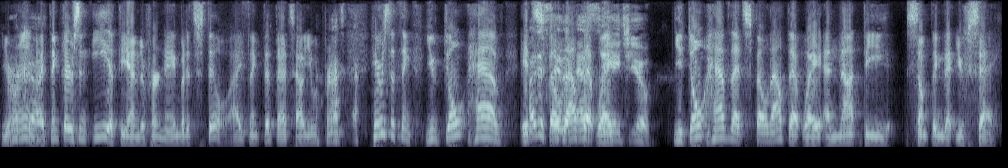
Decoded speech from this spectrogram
You're in. I think there's an E at the end of her name, but it's still. I think that that's how you would pronounce. Here's the thing: you don't have it I just say spelled out that way. S-C-H-U. You don't have that spelled out that way and not be something that you say.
